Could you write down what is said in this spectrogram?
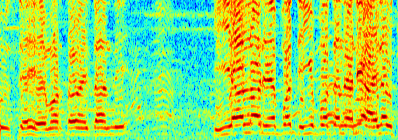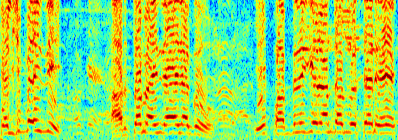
చూస్తే ఏమర్థం అవుతుంది ఇవాళ రేపో దిగిపోతానని ఆయనకు తెలిసిపోయింది. అర్థమైంది ఆయనకు. ఈ పబ్లిక్ అంతా చూస్తే రే-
